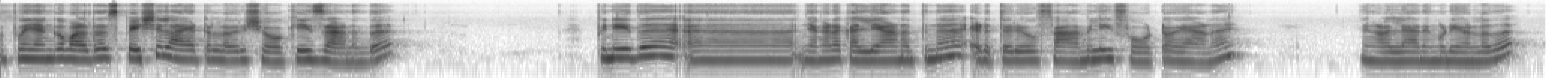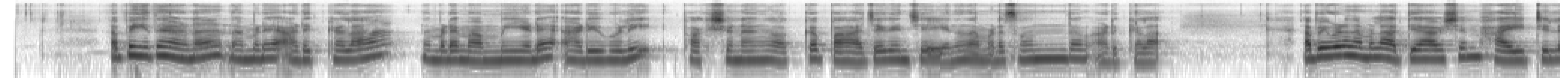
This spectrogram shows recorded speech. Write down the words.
അപ്പോൾ ഞങ്ങൾക്ക് വളരെ സ്പെഷ്യൽ ആയിട്ടുള്ള ഒരു ഷോ കേസാണിത് പിന്നെ ഇത് ഞങ്ങളുടെ കല്യാണത്തിന് എടുത്തൊരു ഫാമിലി ഫോട്ടോയാണ് ഞങ്ങളെല്ലാവരും കൂടി ഉള്ളത് അപ്പോൾ ഇതാണ് നമ്മുടെ അടുക്കള നമ്മുടെ മമ്മിയുടെ അടിപൊളി ഭക്ഷണങ്ങളൊക്കെ പാചകം ചെയ്യുന്ന നമ്മുടെ സ്വന്തം അടുക്കള. അപ്പോൾ ഇവിടെ നമ്മൾ അത്യാവശ്യം ഹൈറ്റിൽ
